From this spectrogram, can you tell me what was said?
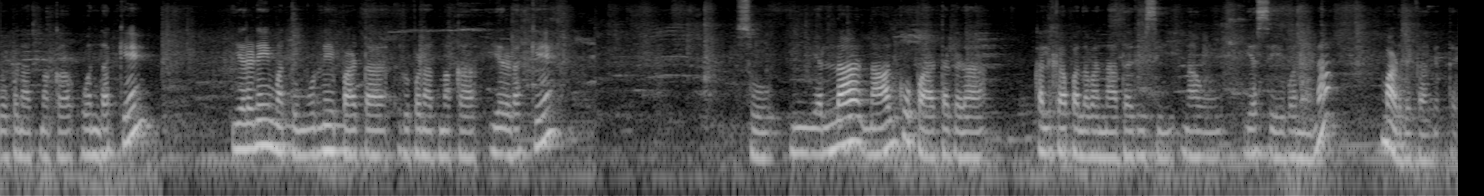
ರೂಪಣಾತ್ಮಕ ಒಂದಕ್ಕೆ, ಎರಡನೇ ಮತ್ತು ಮೂರನೇ ಪಾಠ ರೂಪಣಾತ್ಮಕ ಎರಡಕ್ಕೆ. ಸೊ ಈ ಎಲ್ಲ ನಾಲ್ಕು ಪಾಠಗಳ ಕಲಿಕಾ ಫಲವನ್ನು ಆಧರಿಸಿ ನಾವು ಎಸ್ ಎ ಒನ್ನನ್ನು ಮಾಡಬೇಕಾಗತ್ತೆ.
